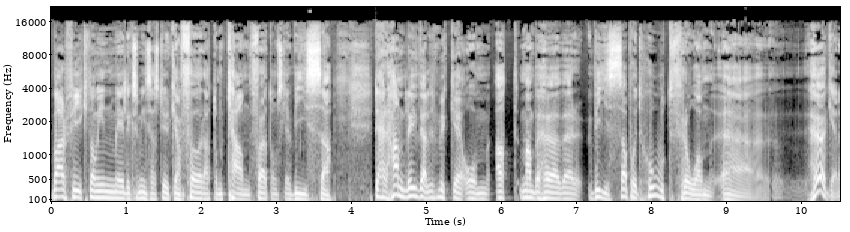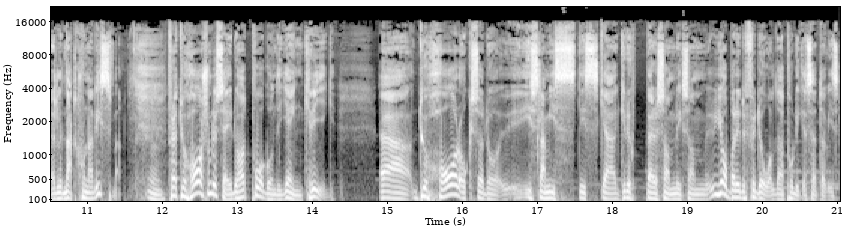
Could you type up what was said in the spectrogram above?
varför gick de in med liksom insatsstyrkan? För att de kan, för att de ska visa. Det här handlar ju väldigt mycket om att man behöver visa på ett hot från eh, höger eller nationalismen. För att du har som du säger, du har ett pågående gängkrig. Eh, du har också då islamistiska grupper som liksom jobbar i det fördolda på olika sätt och vis.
